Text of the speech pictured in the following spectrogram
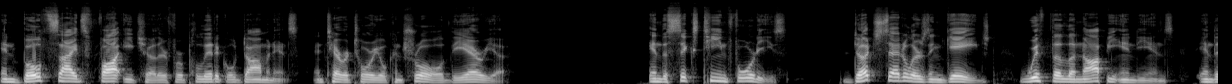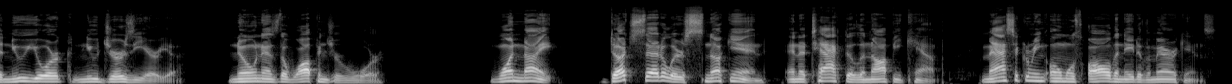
and both sides fought each other for political dominance and territorial control of the area. In the 1640s, Dutch settlers engaged with the Lenape Indians in the New York, New Jersey area, known as the Wappinger War. One night, Dutch settlers snuck in and attacked a Lenape camp, massacring almost all the Native Americans.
